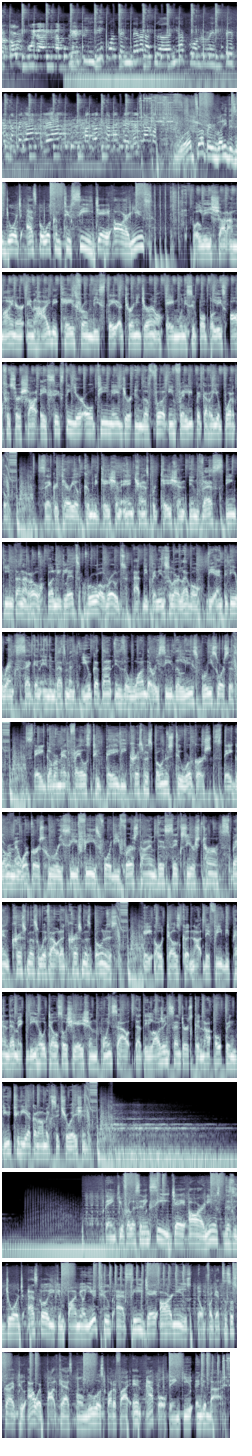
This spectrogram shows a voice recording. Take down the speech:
corazón cuidar la mujer. Les indico atender a la ciudadanía con respeto. Desempeñar leal y patrióticamente el cargo. What's up, everybody? This is George Aspo. Welcome to CJR News. Police shot a minor and hide the case from the State Attorney Journal. A municipal police officer shot a 16 year old teenager in the foot in Felipe Carrillo Puerto. Secretary of Communication and Transportation invests in Quintana Roo but neglects rural roads. At the peninsular level, the entity ranks second in investment. Yucatan is the one that received the least resources. State government fails to pay the Christmas bonus to workers. State government workers who receive fees for the first time this six years term spent Christmas without a Christmas bonus. Eight hotels could not defeat the pandemic. The Hotel Association points out that the lodging centers could not open due to the economic situation. Thank you for listening, CJR News. This is George Espo. You can find me on YouTube at CJR News. Don't forget to subscribe to our podcast on Google, Spotify, and Apple. Thank you and goodbye.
